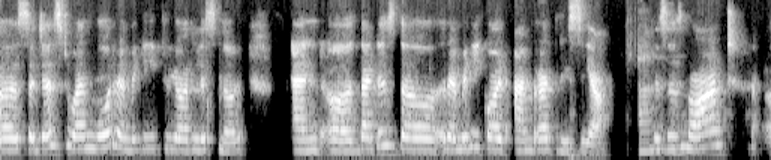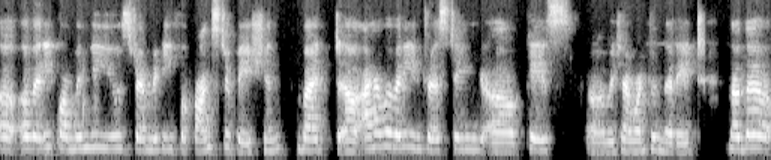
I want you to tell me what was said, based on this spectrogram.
uh, suggest one more remedy to your listener and uh, that is the remedy called ambra grisea this is Ah. not a, a very commonly used remedy for constipation, but uh, I have a very interesting uh, case uh, which I want to narrate. Now, the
